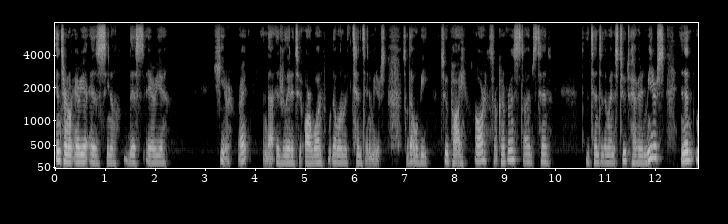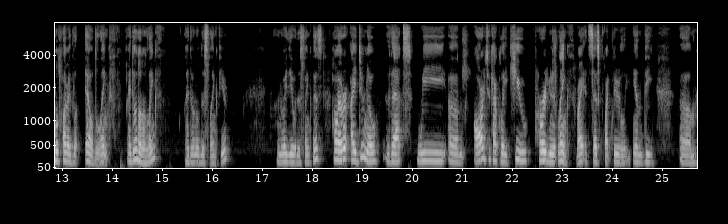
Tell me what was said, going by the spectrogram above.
internal area is you know this area here, right? And that is related to R1, the one with 10 centimeters. So that will be 2 pi r circumference times 10 to the 10 to the minus 2 to have it in meters, and then multiply by the L, the length. I don't know the length. I don't know this length here no idea what this length is. However, I do know that we um, are to calculate Q per unit length, right? It says quite clearly in the um,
